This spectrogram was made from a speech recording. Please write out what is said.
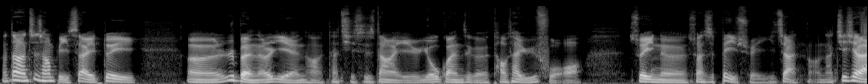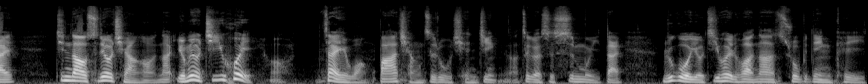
那当然，这场比赛对呃日本而言哈，它其实当然也有攸关这个淘汰与否哦，所以呢算是背水一战啊。那接下来进到十六强哈，那有没有机会啊再往八强之路前进啊？这个是拭目以待。如果有机会的话，那说不定可以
